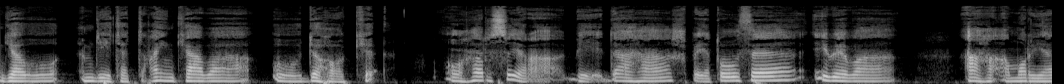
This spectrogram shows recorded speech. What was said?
جو مديتة عينكاوة ودهوك. وهر صيرة بداها خبيطوثة إبوا آها أموريا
